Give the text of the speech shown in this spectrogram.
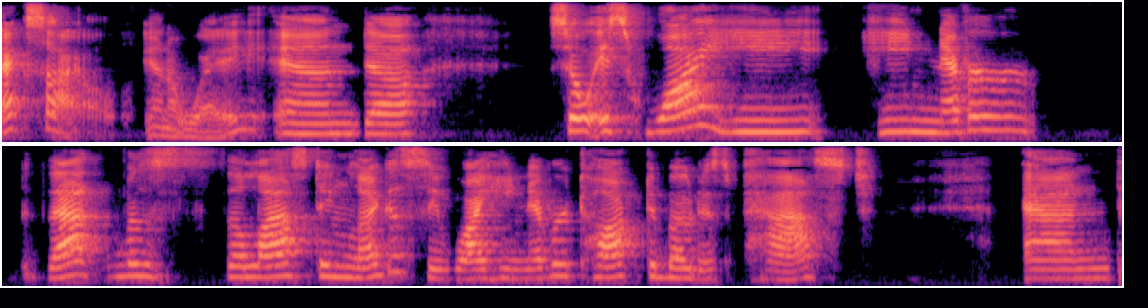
exile in a way, and uh, so it's why he he never. That was the lasting legacy. Why he never talked about his past, and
